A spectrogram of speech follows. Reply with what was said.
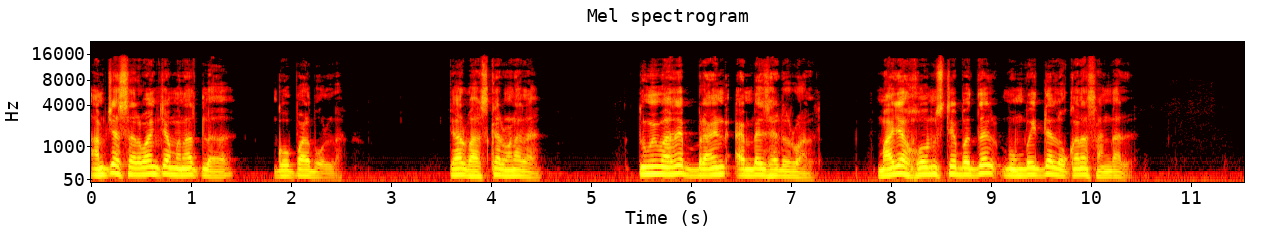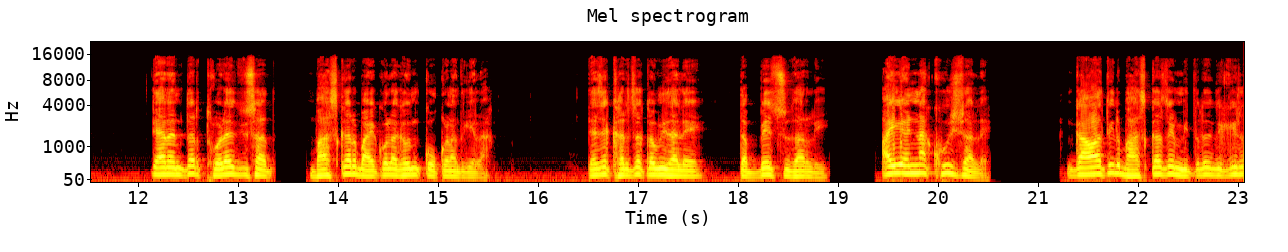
आमच्या सर्वांच्या मनातलं गोपाळ बोलला. त्यावर भास्कर म्हणाला तुम्ही माझे ब्रँड ॲम्बॅसेडर व्हाल. माझ्या होमस्टेबद्दल मुंबईतल्या लोकांना सांगाल. त्यानंतर थोड्या दिवसात भास्कर बायकोला घेऊन कोकणात गेला. त्याचे खर्च कमी झाले तब्येत सुधारली आई अण्णा खुश झाले. गावातील भास्करचे मित्र देखील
